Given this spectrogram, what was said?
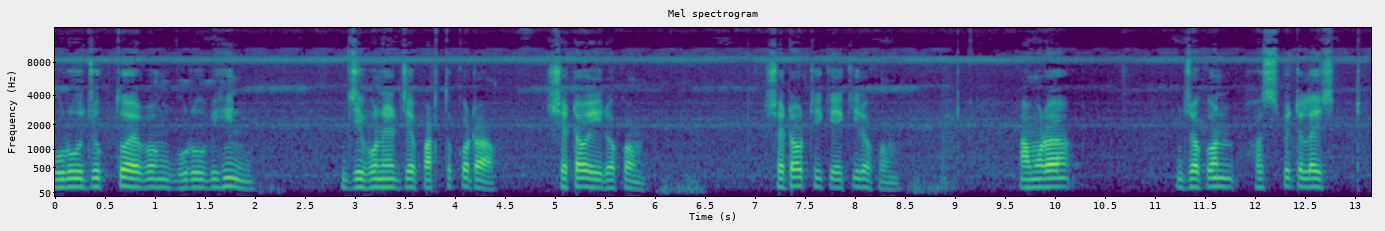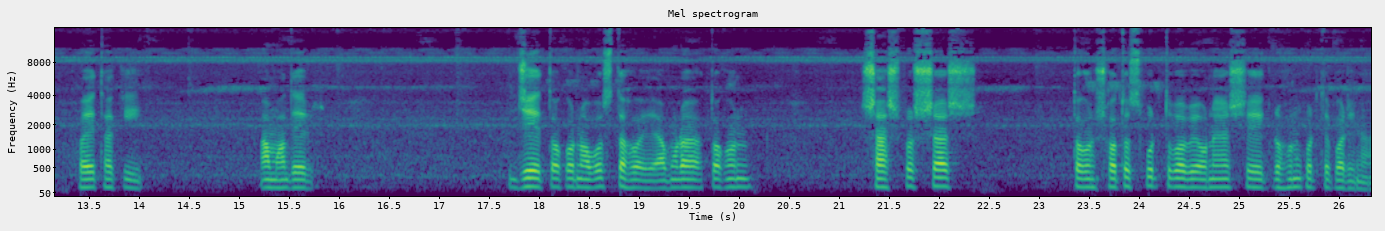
গুরুযুক্ত এবং গুরুবিহীন জীবনের যে পার্থক্যটা, সেটাও এই রকম। সেটাও ঠিক একই রকম। আমরা যখন হসপিটালাইজড হয়ে থাকি আমাদের যে তখন অবস্থা হয়, আমরা তখন শ্বাস প্রশ্বাস তখন স্বতঃস্ফূর্তভাবে অনায়াসে গ্রহণ করতে পারি না।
